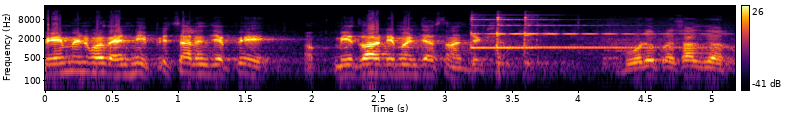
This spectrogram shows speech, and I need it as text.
పేమెంట్ కూడా వెంటనే ఇప్పించాలని చెప్పి మీ ద్వారా డిమాండ్ చేస్తున్నాను అధ్యక్ష బోడే ప్రసాద్ గారు.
